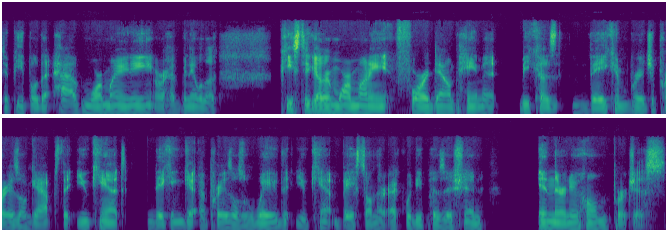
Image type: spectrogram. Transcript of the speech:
to people that have more money or have been able to piece together more money for a down payment because they can bridge appraisal gaps that you can't. They can get appraisals waived that you can't based on their equity position in their new home purchase.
